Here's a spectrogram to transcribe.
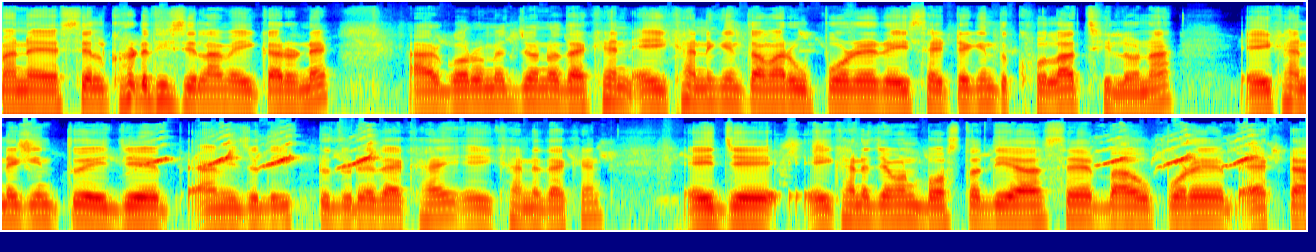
মানে সেল করে দিয়েছিলাম এই কারণে। আর গরমের জন্য দেখেন, এইখানে কিন্তু আমার উপরের এই সাইডটা কিন্তু খোলা ছিল না। এইখানে কিন্তু এই যে, আমি যদি একটু দূরে দেখাই, এইখানে দেখেন এই যে এইখানে যেমন বস্তা দেওয়া আছে বা উপরে একটা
